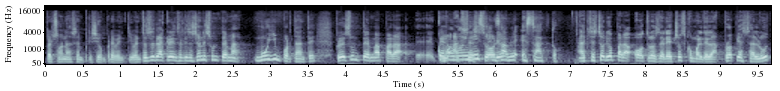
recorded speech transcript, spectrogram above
personas en prisión preventiva. Entonces la credencialización es un tema muy importante, pero es un tema para eh, como pero no accesorio. Exacto accesorio para otros derechos como el de la propia salud.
